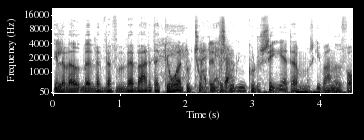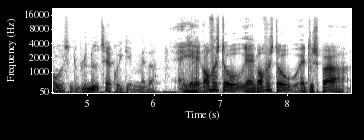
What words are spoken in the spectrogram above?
Eller hvad, hvad, hvad, hvad, hvad var det, der gjorde, at du tog Nej, den altså- beslutning? Kunne du se, at der måske var noget forud, som du blev nødt til at gå igennem? Eller? Jeg kan godt forstå, jeg kan godt forstå at du spørger.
